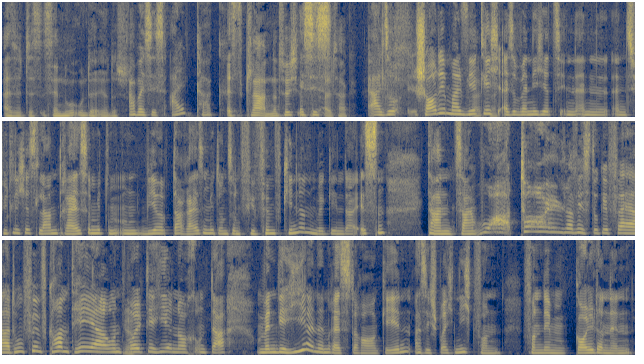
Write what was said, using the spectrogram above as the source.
also das ist ja nur unterirdisch. Aber es ist Alltag. Es ist klar, natürlich ist es, ist, Alltag. Also schau dir mal wirklich, Alltag. also wenn ich jetzt in ein, ein südliches Land reise mit und wir da reisen mit unseren vier, fünf Kindern wir gehen da essen, dann sagen, wow, toll, da wirst du gefeiert und fünf kommt her und ja. wollt ihr hier noch und da. Und wenn wir hier in ein Restaurant gehen, also ich spreche nicht von, von dem goldenen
